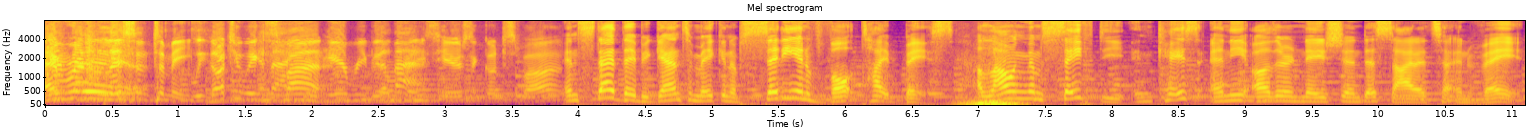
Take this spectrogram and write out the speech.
Everyone listen to me. We got to expand. Here, rebuild base. Here's a good spot. Instead, they began to make an obsidian vault type base, allowing them safety in case any other nation decided to invade.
